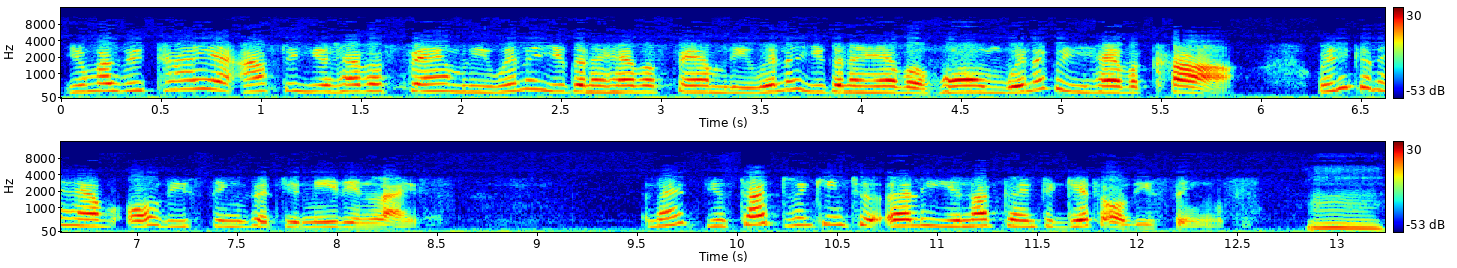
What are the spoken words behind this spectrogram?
You must retire after you have a family. When are you going to have a family? When are you going to have a home? When are you going to have a car? When are you going to have all these things that you need in life?" Right? You start drinking too early, you're not going to get all these things. Mm,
